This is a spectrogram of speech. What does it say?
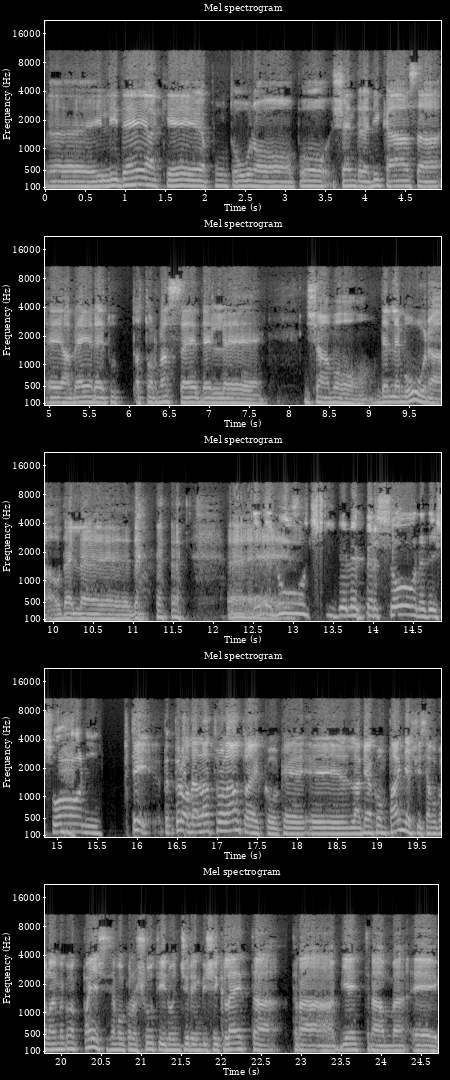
eh, l'idea che appunto uno può scendere di casa e avere tut, attorno a sé delle, diciamo, delle mura o delle, de, eh, delle luci, delle persone, dei suoni. Sì, però dall'altro lato ecco che eh, la mia compagna ci siamo con la mia compagna ci siamo conosciuti in un giro in bicicletta tra Vietnam e,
